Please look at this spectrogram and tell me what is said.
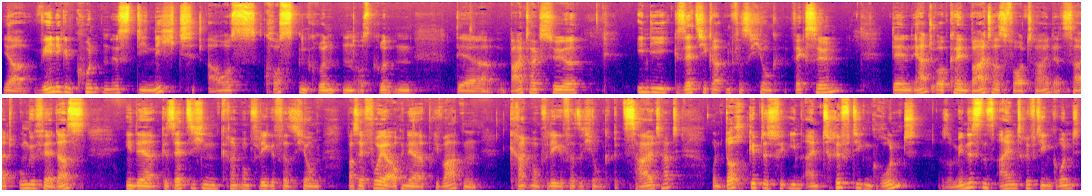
ja, wenigen Kunden ist, die nicht aus Kostengründen, aus Gründen der Beitragshöhe in die gesetzliche Krankenversicherung wechseln, denn er hat überhaupt keinen Beitragsvorteil. Er zahlt ungefähr das in der gesetzlichen Kranken- und Pflegeversicherung, was er vorher auch in der privaten Kranken- und Pflegeversicherung bezahlt hat. Und doch gibt es für ihn einen triftigen Grund, also mindestens einen triftigen Grund,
